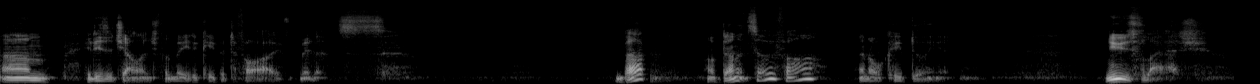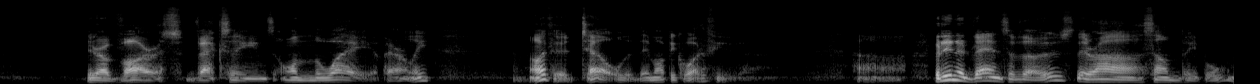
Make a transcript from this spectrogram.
um, it is a challenge for me to keep it to five minutes. But I've done it so far, and I'll keep doing it. Newsflash. There are virus vaccines on the way, apparently. I've heard tell that there might be quite a few. Uh, but in advance of those, there are some people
